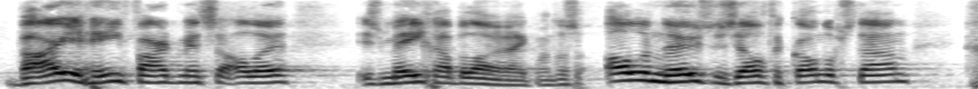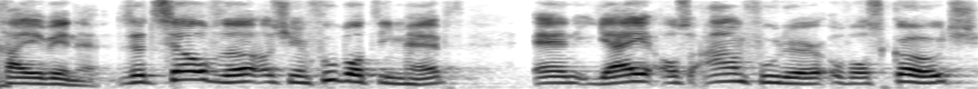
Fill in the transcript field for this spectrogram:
waar je heen vaart met z'n allen is mega belangrijk. Want als alle neuzen dezelfde kant op staan, ga je winnen. Het is hetzelfde als je een voetbalteam hebt en jij als aanvoerder of als coach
